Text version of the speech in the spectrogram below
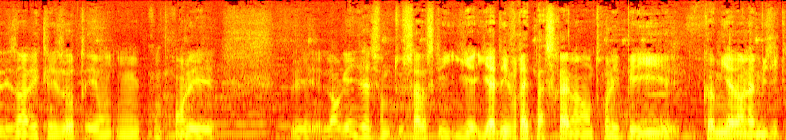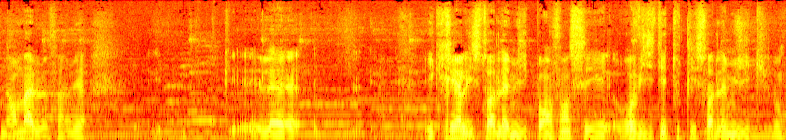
les uns avec les autres et on, comprend l'organisation de tout ça parce qu'il y, a des vraies passerelles hein, entre les pays, comme il y a dans la musique normale. Enfin, écrire l'histoire de la musique pour enfants, c'est revisiter toute l'histoire de la musique. Donc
